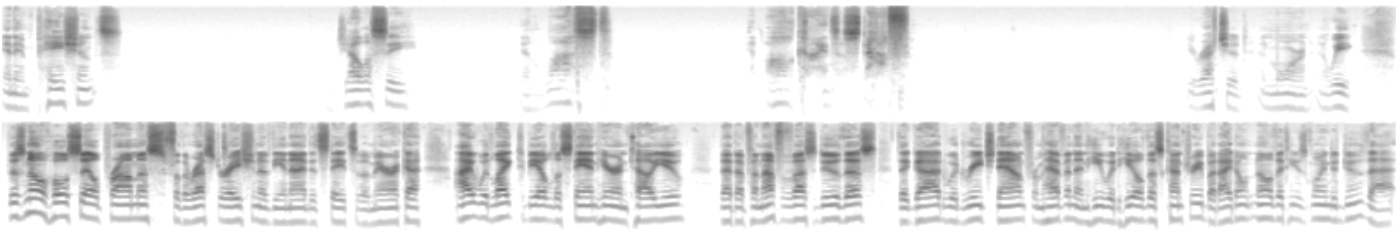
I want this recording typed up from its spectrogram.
and impatience and jealousy and lust and all kinds of stuff. You're wretched and mourn and weak. There's no wholesale promise for the restoration of the United States of America. I would like to be able to stand here and tell you that if enough of us do this, that God would reach down from heaven and he would heal this country, but I don't know that he's going to do that.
